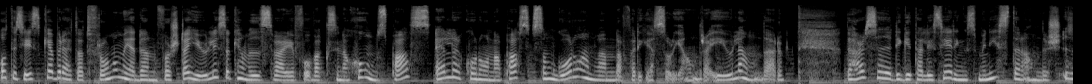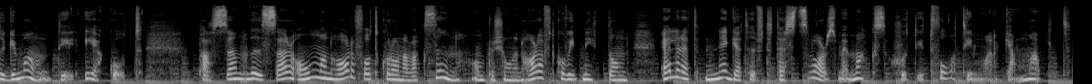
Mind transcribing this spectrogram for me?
Och till sist kan jag berätta att från och med den 1 juli så kan vi i Sverige få vaccinationspass eller coronapass som går att använda för resor i andra EU-länder. Det här säger digitaliseringsminister Anders Ygeman till Ekot. Passen visar om man har fått coronavaccin, om personen har haft covid-19 eller ett negativt testsvar som är max 72 timmar gammalt.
